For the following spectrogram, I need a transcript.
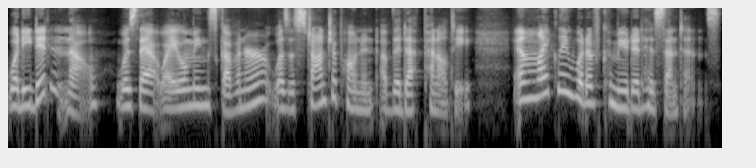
What he didn't know was that Wyoming's governor was a staunch opponent of the death penalty and likely would have commuted his sentence.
